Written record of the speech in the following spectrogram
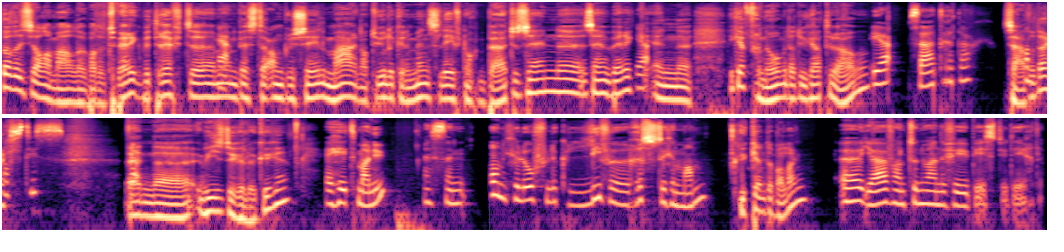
dat is allemaal wat het werk betreft, uh, ja. mijn beste Anne Brussel. Maar natuurlijk, een mens leeft nog buiten zijn, uh, zijn werk. Ja. En uh, ik heb vernomen dat u gaat trouwen. Ja, zaterdag. Zaterdag. Fantastisch. En wie is de gelukkige? Hij heet Manu. Hij is een ongelooflijk lieve, rustige man. U kent hem al lang? ja, van toen we aan de VUB studeerden.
